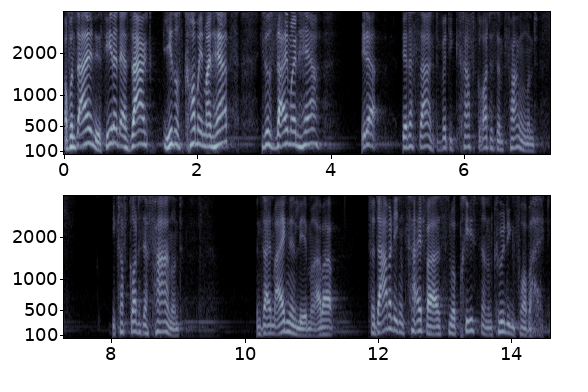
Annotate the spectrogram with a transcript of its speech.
auf uns allen ist. Jeder, der sagt, Jesus, komme in mein Herz, Jesus, sei mein Herr, jeder, der das sagt, wird die Kraft Gottes empfangen und die Kraft Gottes erfahren und in seinem eigenen Leben. Aber zur damaligen Zeit war es nur Priestern und Königen vorbehalten.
